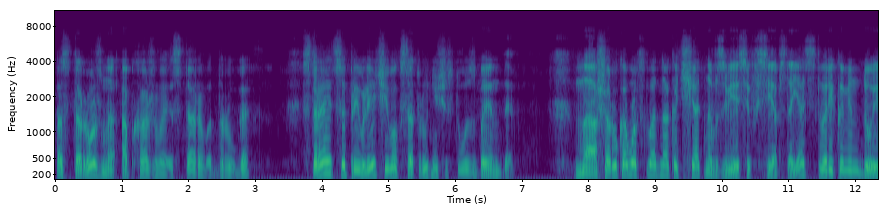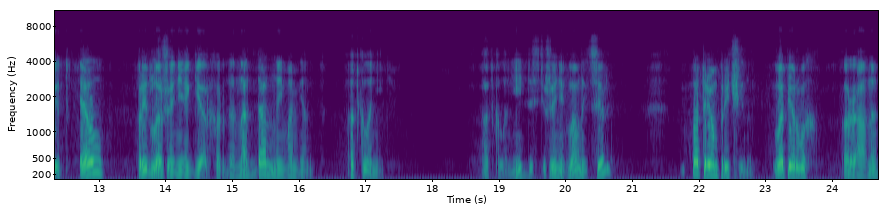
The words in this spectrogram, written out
осторожно обхаживая старого друга, старается привлечь его к сотрудничеству с БНД. Наше руководство, однако, тщательно взвесив все обстоятельства, рекомендует Л предложение Герхарда на данный момент отклонить. Отклонить достижение главной цели? По трем причинам. Во-первых, рано.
